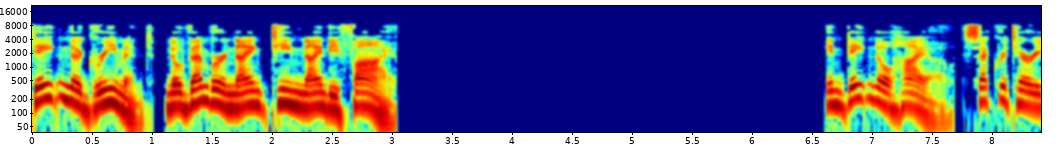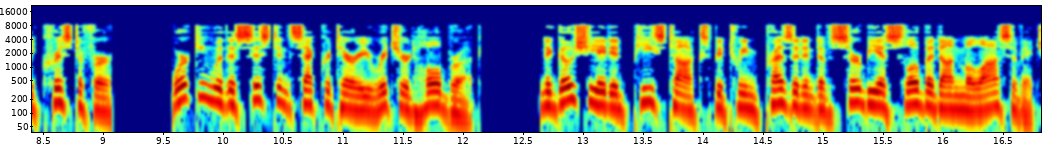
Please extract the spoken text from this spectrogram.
Dayton Agreement, November 1995 In Dayton, Ohio, Secretary Christopher—working with Assistant Secretary Richard Holbrooke, negotiated peace talks between President of Serbia Slobodan Milosevic,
